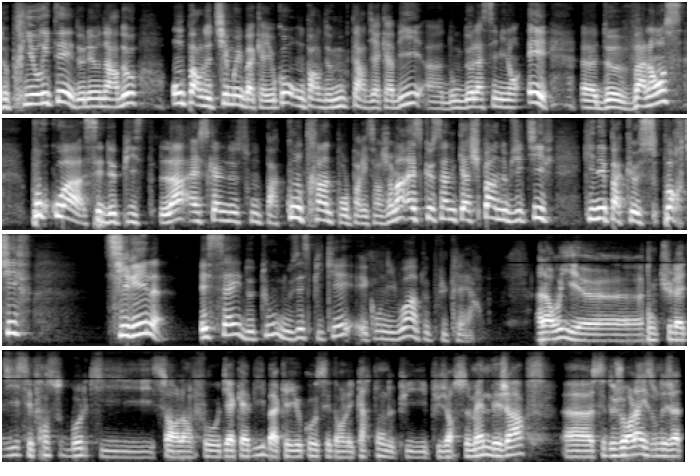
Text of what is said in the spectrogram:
deux priorités de Leonardo. On parle de Thiemo Bakayoko, on parle de Mouktar Diakabi, euh, donc de l'AC et euh, de Valence. Pourquoi ces deux pistes-là? Est-ce qu'elles ne seront pas contraintes pour le Paris Saint-Germain? Est-ce que ça ne cache pas un objectif qui n'est pas que sportif? Cyril, essaye de tout nous expliquer et qu'on y voit un peu plus clair. Alors oui, euh, donc tu l'as dit, c'est France Football qui sort l'info Diakabi. Bakayoko, c'est dans les cartons depuis plusieurs semaines déjà. Euh, ces deux joueurs-là, ils ont déjà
